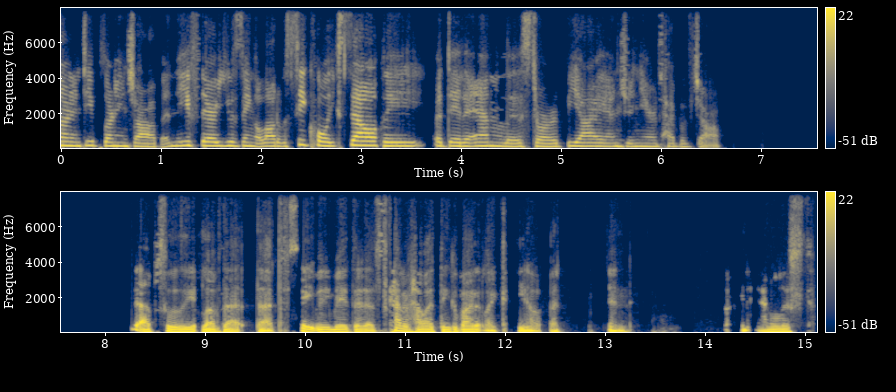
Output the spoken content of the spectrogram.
learning, deep learning job. And if they're using a lot of SQL, Excel, a data analyst or BI engineer type of job. Absolutely love that that statement you made. That that's kind of how I think about it. Like you know, a, an an analyst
